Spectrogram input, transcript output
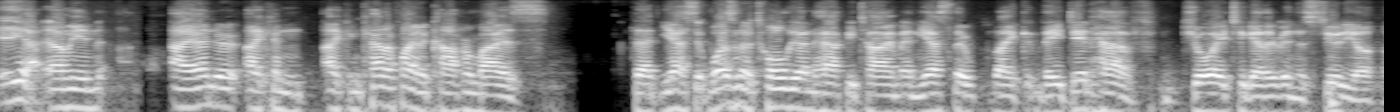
yeah, I mean, I under I can I can kind of find a compromise that yes, it wasn't a totally unhappy time, and yes, they like they did have joy together in the studio,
